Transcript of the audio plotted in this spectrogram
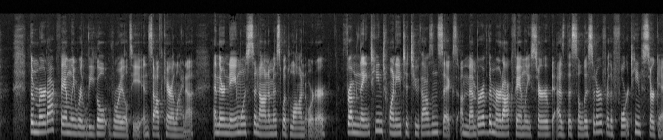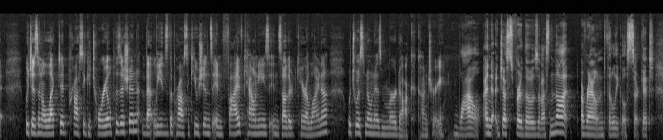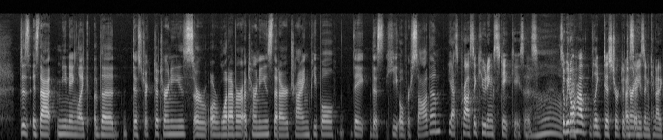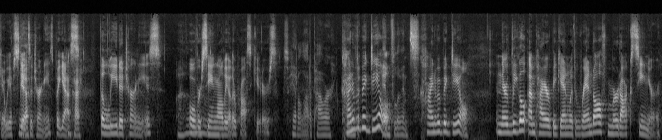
The Murdaugh family were legal royalty in South Carolina, and their name was synonymous with law and order. From 1920 to 2006, a member of the Murdaugh family served as the solicitor for the 14th Circuit, which is an elected prosecutorial position that leads the prosecutions in five counties in Southern Carolina, which was known as Murdaugh Country. Wow. And just for those of us not around the legal circuit, does is that meaning like the district attorneys or or whatever attorneys that are trying people they this he oversaw them? Yes, prosecuting state cases. Oh, so we don't have like district attorneys in Connecticut. We have states Yeah. attorneys. But yes, Okay. the lead attorneys overseeing all the other prosecutors. So he had a lot of power. Kind of a big deal. influence. Kind of a big deal. And their legal empire began with Randolph Murdaugh Sr.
